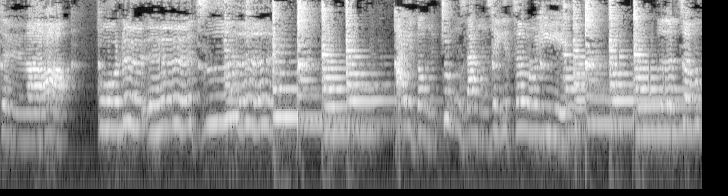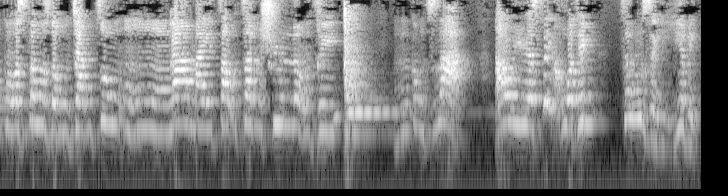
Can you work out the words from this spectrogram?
生啊，不男子，爱动中上谁主意？中国手中将中，阿妹早争许奴才。五公子啊，二月生火听，周日一杯，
